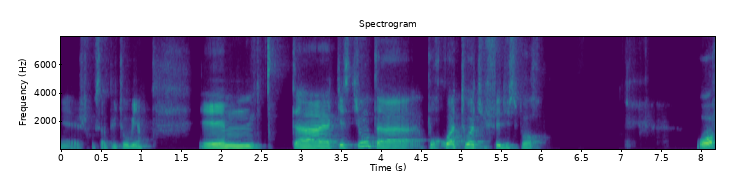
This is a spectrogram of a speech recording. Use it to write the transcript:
et je trouve ça plutôt bien. Et ta question, pourquoi toi tu fais du sport? Oh,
